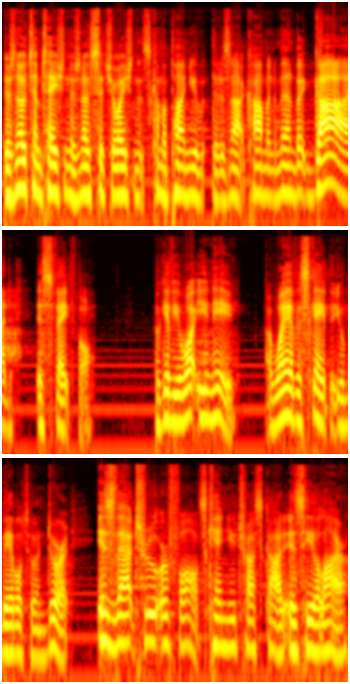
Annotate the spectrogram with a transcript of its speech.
There's no temptation, there's no situation that's come upon you that is not common to men, but God is faithful. He'll give you what you need, a way of escape that you'll be able to endure it. Is that true or false? Can you trust God? Is he a liar?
